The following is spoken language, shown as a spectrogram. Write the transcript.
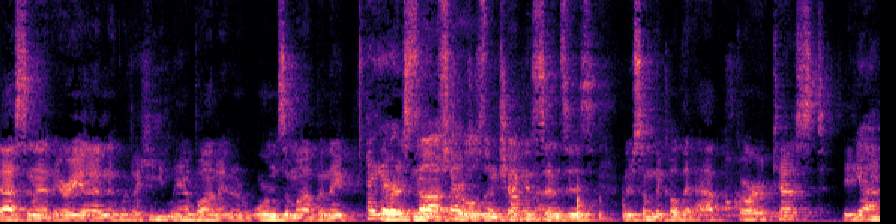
bassinet area and with a heat lamp on it and it warms them up and they air his nostrils and check his senses. There's something called the APGAR test, Yeah.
